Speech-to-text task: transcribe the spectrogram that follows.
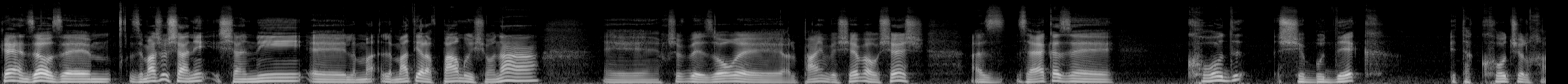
כן, זהו, זה, זה משהו שאני, שאני אה, למ, למדתי עליו פעם ראשונה, אני חושב באזור אה, 2007 או 2006, אז זה היה כזה קוד שבודק את הקוד שלך,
